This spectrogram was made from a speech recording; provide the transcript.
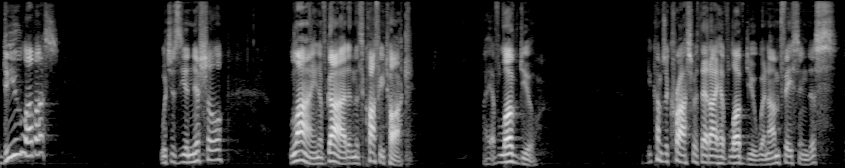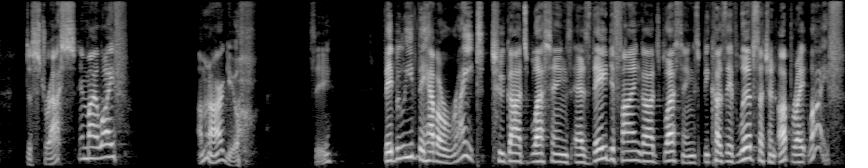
Do you love us? Which is the initial line of God in this coffee talk. I have loved you. He comes across with that, I have loved you, when I'm facing this distress in my life, I'm going to argue. See? They believe they have a right to God's blessings as they define God's blessings because they've lived such an upright life.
